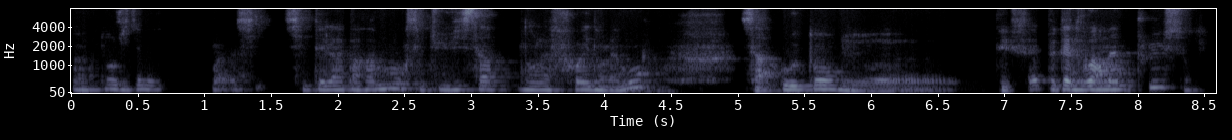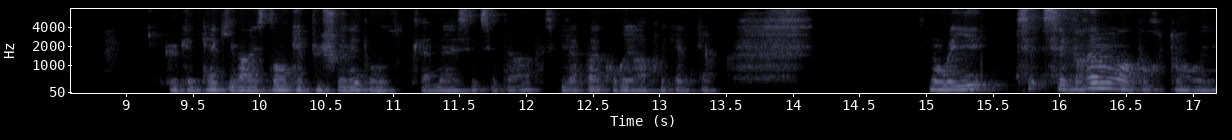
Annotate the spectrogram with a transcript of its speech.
en même temps, je disais, mais si, tu es là par amour, si tu vis ça dans la foi et dans l'amour, ça a autant d'effets, de, peut-être voire même plus que quelqu'un qui va rester encapuchonné pendant toute la messe, etc., parce qu'il n'a pas à courir après quelqu'un. Donc, vous voyez, c'est vraiment important. Vous voyez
